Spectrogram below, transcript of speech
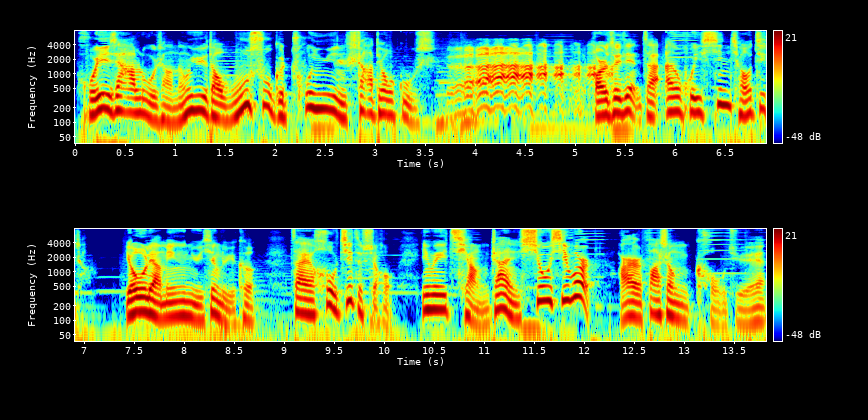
回家路上能遇到无数个春运沙雕故事。而最近在安徽新桥机场，有两名女性旅客在候机的时候，因为抢占休息位儿而发生口角，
